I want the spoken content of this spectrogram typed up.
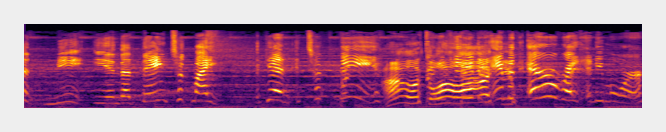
Wasn't me, Ian. That thing took my. Again, it took me. I look a lot Can't like even you. aim an arrow right anymore.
